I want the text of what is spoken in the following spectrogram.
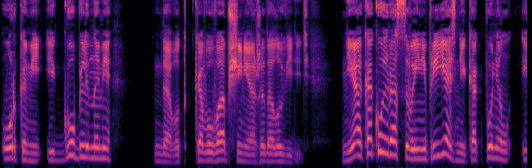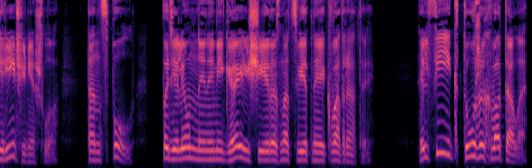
орками и гоблинами. Да вот кого вообще не ожидал увидеть. Ни о какой расовой неприязни, как понял, и речи не шло. Танцпол — поделенные на мигающие разноцветные квадраты. Эльфиек тоже хватало,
